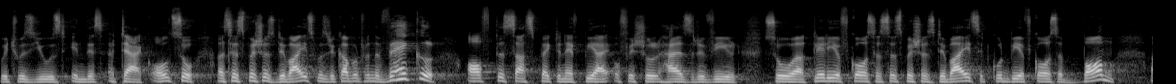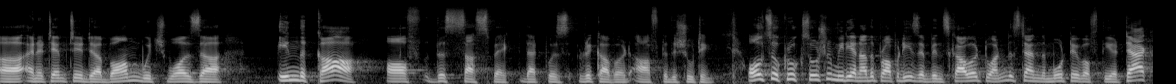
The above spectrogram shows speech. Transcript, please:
which was used in this attack. Also, a suspicious device was recovered from the vehicle of the suspect, an FBI official has revealed. So uh, clearly, of course, a suspicious device. It could be, of course, a bomb, uh, an attempted bomb, which was in the car of the suspect that was recovered after the shooting. Also, Crook's social media and other properties have been scoured to understand the motive of the attack.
